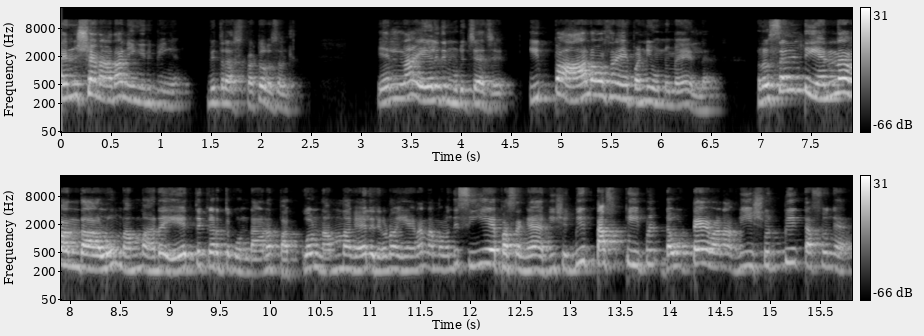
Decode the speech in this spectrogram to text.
டென்ஷனாக தான் நீங்க இருப்பீங்க வித் ரெஸ்பெக்ட் ரிசல்ட் எல்லாம் எழுதி முடிச்சாச்சு. இப்ப ஆலோசனை பண்ணி ஒண்ணுமே இல்லை. ரிசல்ட் என்ன வந்தாலும் நம்ம அதை ஏத்துக்கிறதுக்கு உண்டான பக்குவம் நம்ம கையில் இருக்கணும். ஏன்னா நம்ம வந்து சிஏ பசங்க. We should be tough people டவுட்டே வேணாம். வி ஷுட் பி டஃப்ங்க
